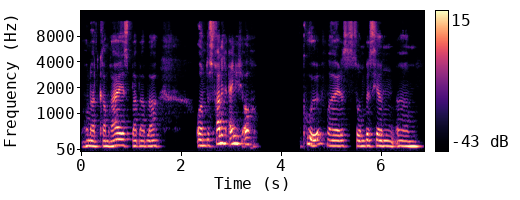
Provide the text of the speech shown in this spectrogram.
100 Gramm Reis, bla bla bla. Und das fand ich eigentlich auch cool, weil das so ein bisschen, ähm,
